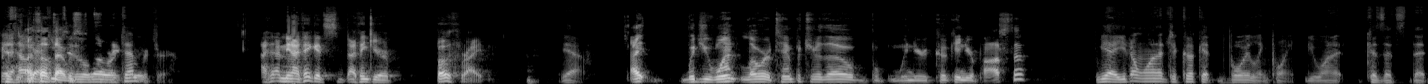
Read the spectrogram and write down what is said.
Yeah, I thought that was a lower the big word. temperature. I, I mean, I think it's. I think you're both right. Yeah. I would you want lower temperature though when you're cooking your pasta? Yeah, you don't want it to cook at boiling point. You want it because that's that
